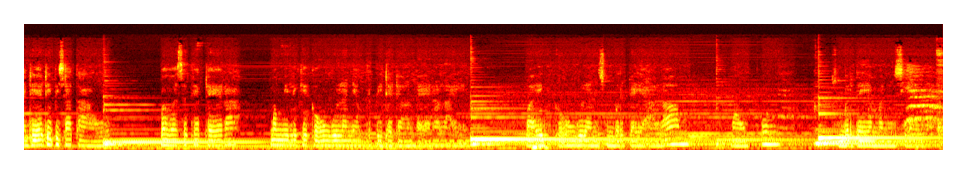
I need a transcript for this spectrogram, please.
adik-adik bisa tahu bahwa setiap daerah memiliki keunggulan yang berbeda dengan daerah lain, baik keunggulan sumber daya alam manusianya.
